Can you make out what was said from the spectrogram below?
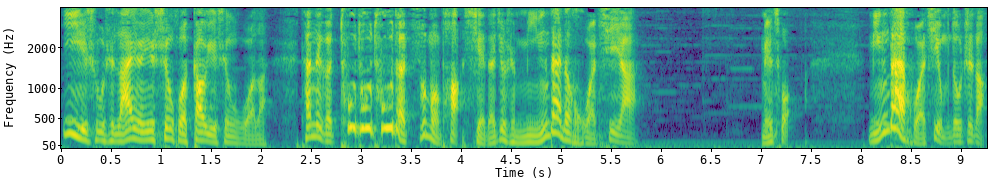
艺术是来源于生活，高于生活了。他那个突突突的子母炮写的就是明代的火器呀。没错，明代火器我们都知道，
